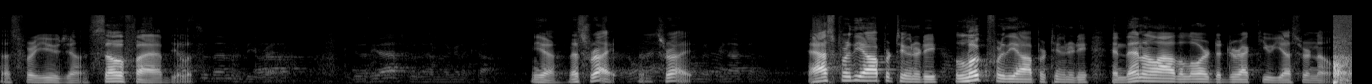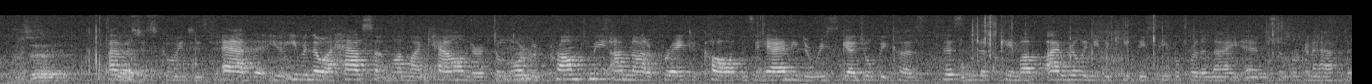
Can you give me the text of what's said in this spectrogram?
That's for you, John. So fabulous. Yeah, that's right. That's right. Ask for the opportunity, look for the opportunity, and then allow the Lord to direct you yes or no. That's it. I was just going to add that, you know, even though I have something on my calendar, if the Lord would prompt me, I'm not afraid to call up and say, hey, I need to reschedule because this and this came up. I really need to keep these people for the night, and so we're going to have to.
